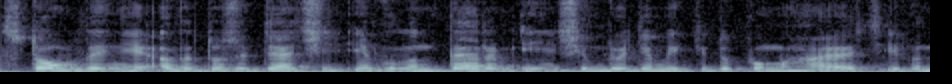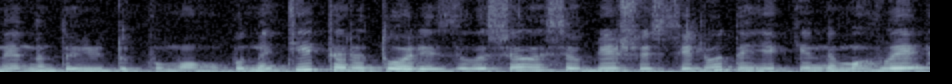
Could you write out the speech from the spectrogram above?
Стомлені, але дуже вдячні і волонтерам, і іншим людям, які допомагають, і вони надають допомогу. Бо на тій території залишилися в більшості люди, які не могли.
